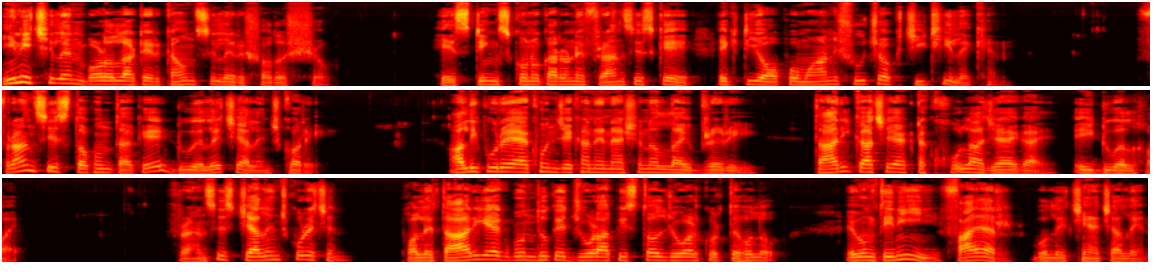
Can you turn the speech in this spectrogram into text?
ইনি ছিলেন বড় লাটের কাউন্সিলের সদস্য। হেস্টিংস কোনো কারণে ফ্রান্সিসকে একটি অপমান সূচক চিঠি লেখেন। ফ্রান্সিস তখন তাকে ডুয়েলে চ্যালেঞ্জ করে। আলিপুরে এখন যেখানে ন্যাশনাল লাইব্রেরি, তারই কাছে একটা খোলা জায়গায় এই ডুয়েল হয়। ফ্রান্সিস চ্যালেঞ্জ করেছেন, ফলে তারই এক বন্ধুকে জোড়া পিস্তল জোগাড় করতে হলো এবং তিনি ফায়ার বলে চেঁচালেন।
